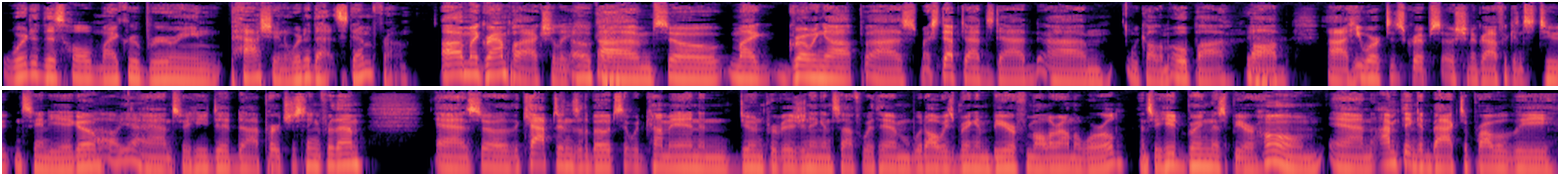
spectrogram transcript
where did this whole microbrewing passion? Where did that stem from? Uh, my grandpa actually. Okay. Um, so my growing up, uh, my stepdad's dad, um, we call him Opa, Yeah. Bob. Uh, he worked at Scripps Oceanographic Institute in San Diego. Oh yeah, And so he did uh, purchasing for them. And so the captains of the boats that would come in and doing provisioning and stuff with him would always bring him beer from all around the world. And so he'd bring this beer home. And I'm thinking back to probably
